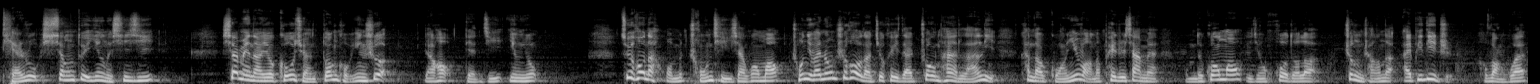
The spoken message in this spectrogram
填入相对应的信息。下面呢，要勾选端口映射，然后点击应用。最后呢，我们重启一下光猫。重启完成之后呢，就可以在状态栏里看到广域网的配置下面，我们的光猫已经获得了正常的 IP 地址和网关，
